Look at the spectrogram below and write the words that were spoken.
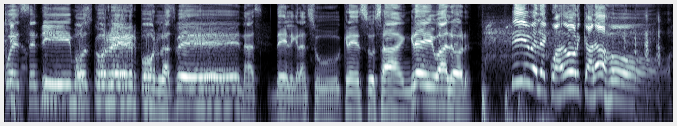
pues sentimos correr por las venas del gran Sucre su sangre y valor. ¡Vive el Ecuador, carajo!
